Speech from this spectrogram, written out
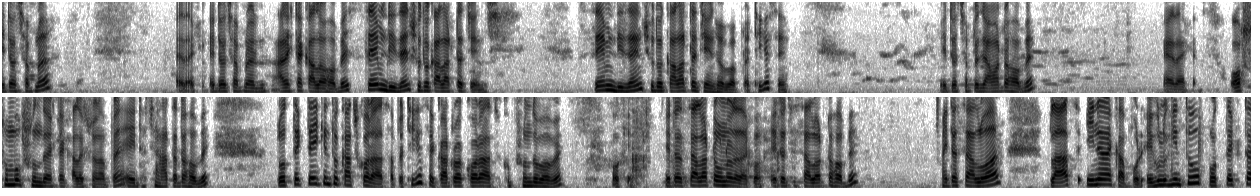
এটা হচ্ছে আপনার দেখেন, এটা হচ্ছে আপনার আরেকটা কালার হবে সেম ডিজাইন শুধু কালারটা চেঞ্জ সেম ডিজাইন শুধু কালারটা চেঞ্জ হবে আপনার, ঠিক আছে? এটা হচ্ছে আপনার জামাটা হবে। হ্যাঁ দেখেন, অসম্ভব সুন্দর একটা কালেকশন আপনার, এইটা হচ্ছে হাতাটা হবে। প্রত্যেকটাই কিন্তু কাজ করা আছে আপনার, ঠিক আছে? কাটওয়ার্ক করা আছে খুব সুন্দরভাবে। ওকে এটা স্যালোয়ারটা ওনারা দেখো, এটা হচ্ছে স্যালোয়ারটা হবে। এটা সালোয়ার প্লাস ইনার কাপড়, এগুলো কিন্তু প্রত্যেকটা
